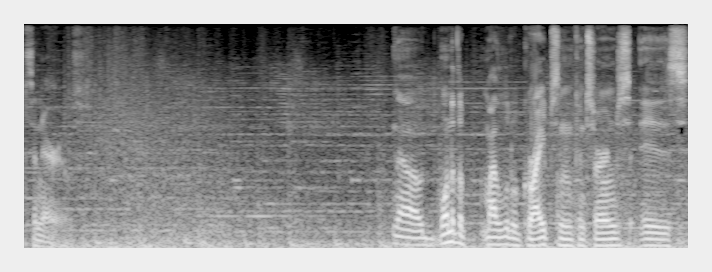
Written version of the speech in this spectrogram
scenarios. Now, one of the my little gripes and concerns is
